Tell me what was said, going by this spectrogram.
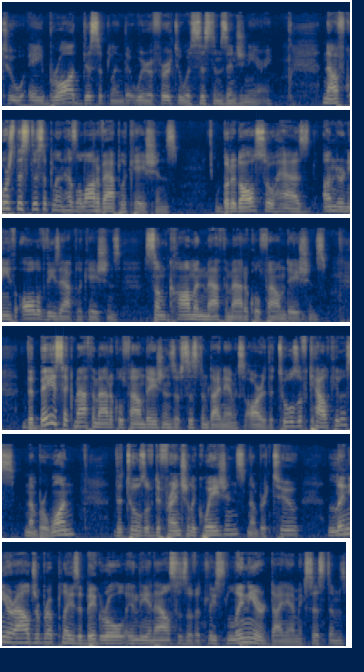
to a broad discipline that we refer to as systems engineering. Now of course this discipline has a lot of applications but it also has, underneath all of these applications, some common mathematical foundations. The basic mathematical foundations of system dynamics are the tools of calculus, number one, the tools of differential equations, number two, linear algebra plays a big role in the analysis of at least linear dynamic systems,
